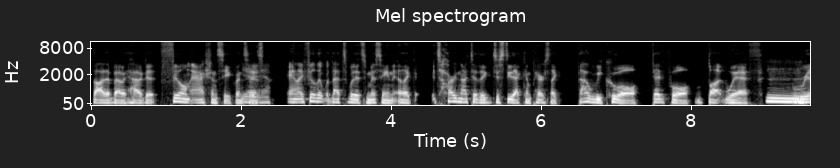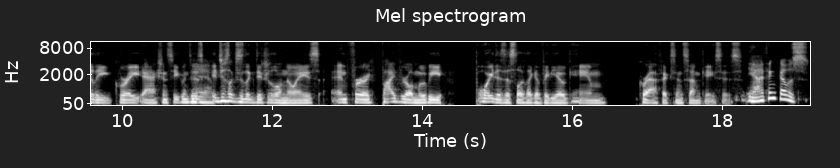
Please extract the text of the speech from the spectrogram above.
thought about how to film action sequences. Yeah, yeah. And I feel that that's what it's missing. Like it's hard not to like, just do that comparison. Like that would be cool, Deadpool, but with Mm. really great action sequences. Yeah, yeah. It just looks like digital noise. And for a five year old movie, boy, does this look like a video game graphics in some cases. Yeah, I think I was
